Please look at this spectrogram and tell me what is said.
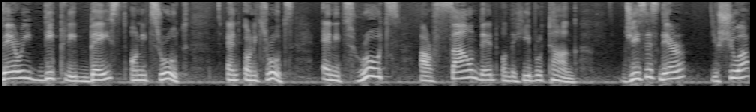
very deeply based on its root and on its roots. And its roots are founded on the Hebrew tongue. Jesus there, Yeshua,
